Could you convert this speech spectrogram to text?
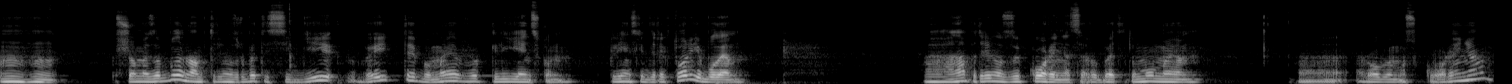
Угу. Що ми забули, нам потрібно зробити CD, вийти, бо ми в клієнтському клієнтській директорії були. А Нам потрібно з корення це робити, тому ми е, робимо з корення.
